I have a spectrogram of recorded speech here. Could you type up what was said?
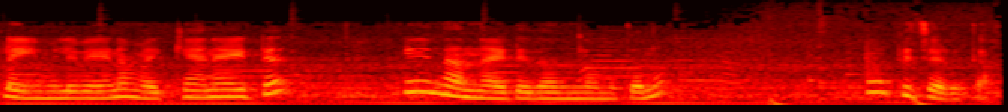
ഫ്ലെയിമിൽ വേണം വയ്ക്കാനായിട്ട് ഇനി നന്നായിട്ട് ഇതൊന്ന് നമുക്കൊന്ന് മൂപ്പിച്ചെടുക്കാം.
